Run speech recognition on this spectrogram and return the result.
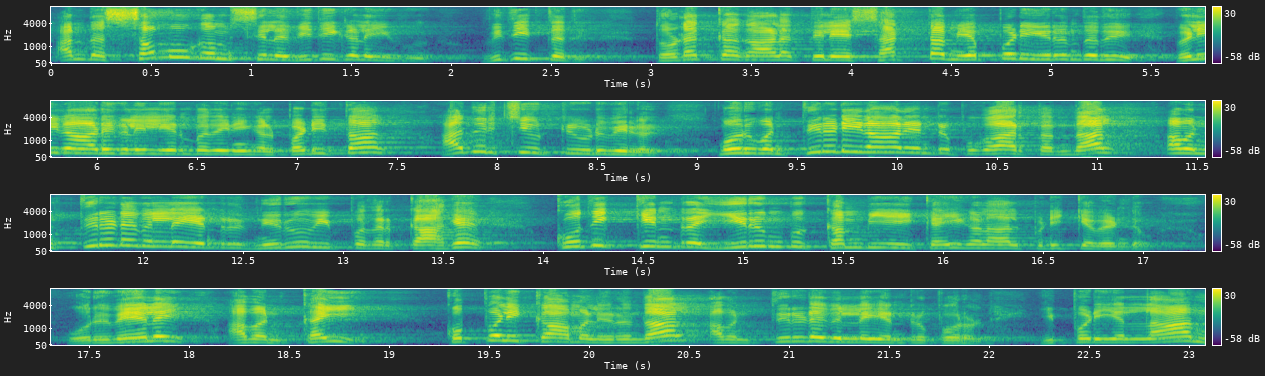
அந்த சமூகம் சில விதிகளை வி- விதித்தது. தொடக்க காலத்திலே சட்டம் எப்படி இருந்தது வெளிநாடுகளில் என்பதை நீங்கள் படித்தால் அதிர்ச்சியுற்றி விடுவீர்கள். ஒருவன் திருடினான் என்று புகார் தந்தால் அவன் திருடவில்லை என்று நிரூபிப்பதற்காக கொதிக்கின்ற இரும்பு கம்பியை கைகளால் பிடிக்க வேண்டும். ஒருவேளை அவன் கை கொப்பளிக்காமல் இருந்தால் அவன் திருடவில்லை என்று பொருள். இப்படியெல்லாம்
